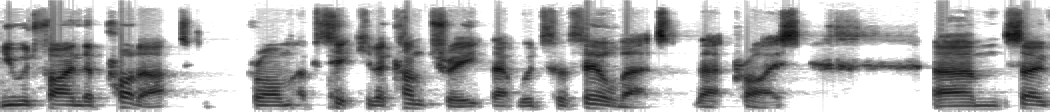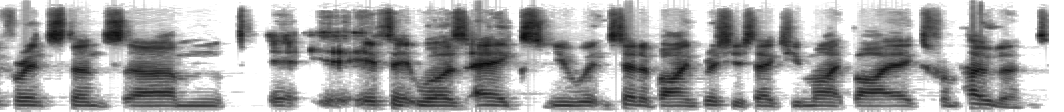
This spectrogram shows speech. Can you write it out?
you would find a product from a particular country that would fulfill that that price. Um, so, for instance, um, if it was eggs, you would instead of buying British eggs, you might buy eggs from Poland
